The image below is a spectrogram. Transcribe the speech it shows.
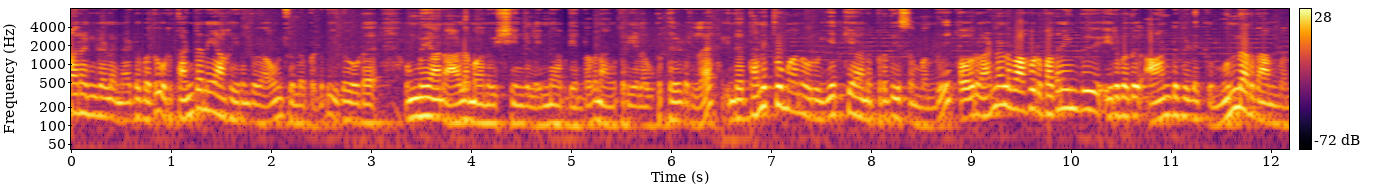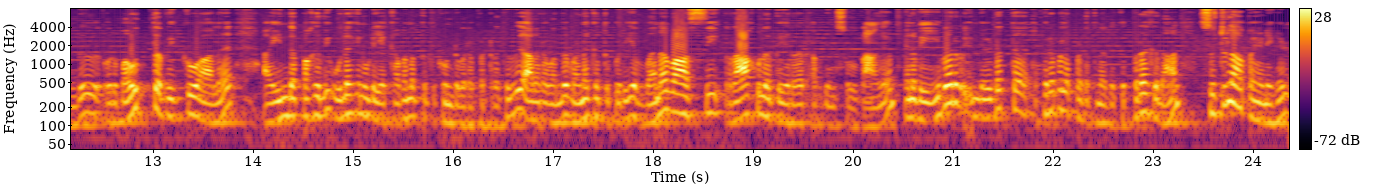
மரங்களை நடுவது ஒரு தண்டனையாக இருந்ததாகவும் சொல்லப்படுது. இதோட உண்மையான ஆழமான விஷயங்கள் என்ன அப்படின்றத நாங்கள் பெரிய அளவுக்கு தேடல. இந்த தனித்துவமான ஒரு இயற்கையான பிரதேசம் வந்து ஒரு அண்ணளவாக ஒரு பதினைந்து இருபது ஆண்டுகளுக்கு முன்னர் தான் வந்து ஒரு பௌத்த பிக்குவால இந்த பகுதி உலகினுடைய கவனத்துக்கு கொண்டு வரப்பட்டிருக்குது. அவரை வந்து வணக்கத்துக்குரிய வனவாசி ராகுல தேரர் அப்படின்னு சொல்றாங்க. எனவே இவர் இந்த இடத்தை பிரபலப்படுத்தினது ஆண்டுகளுக்கு பிறகுதான் சுற்றுலா பயணிகள்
